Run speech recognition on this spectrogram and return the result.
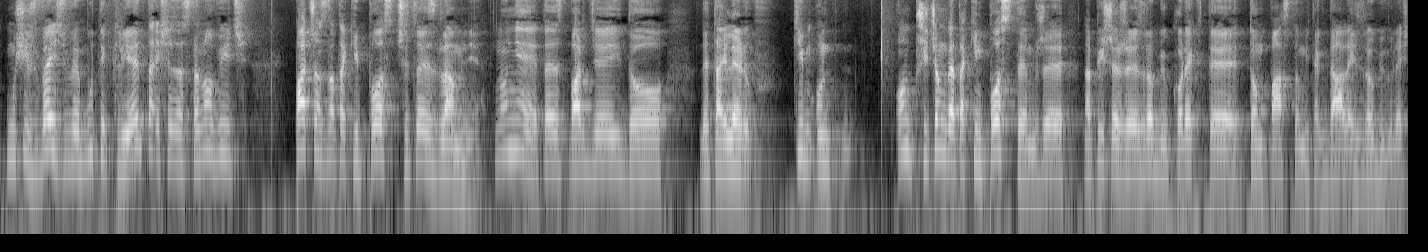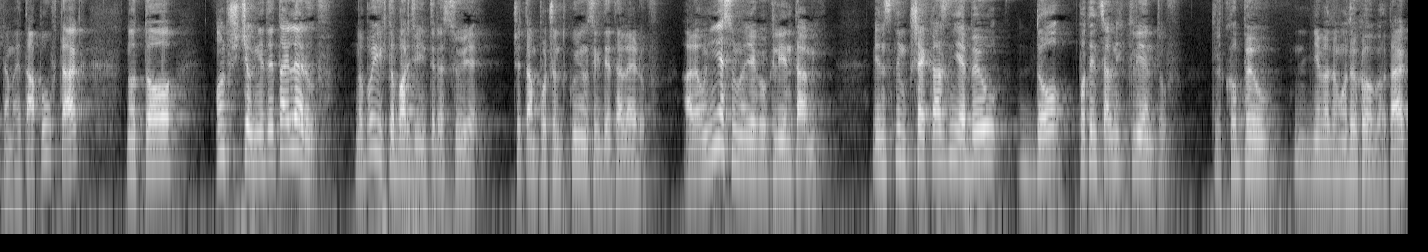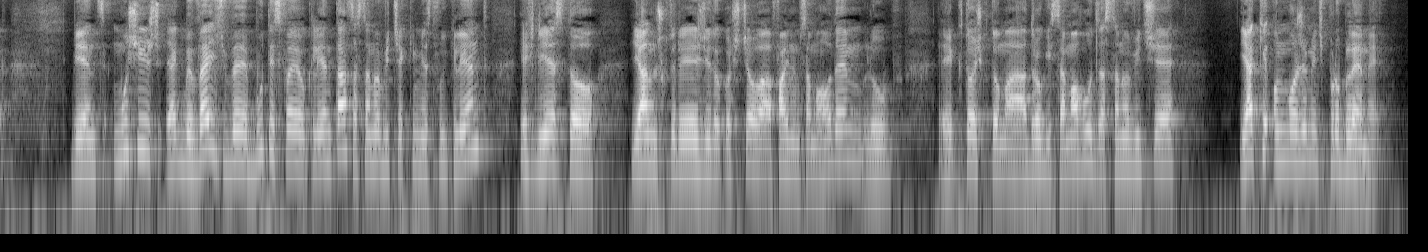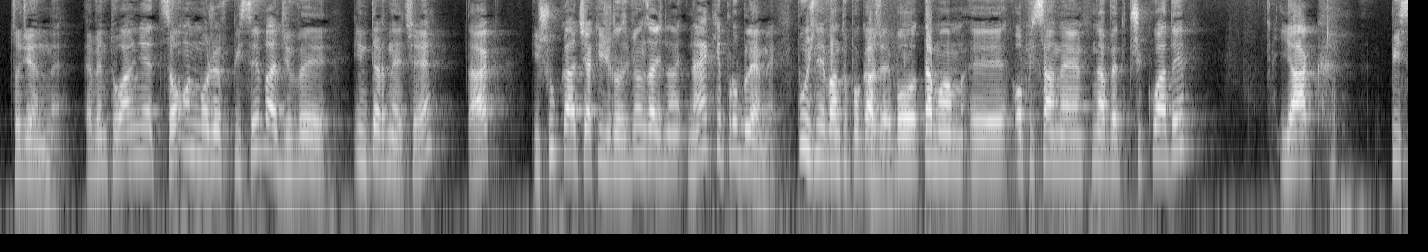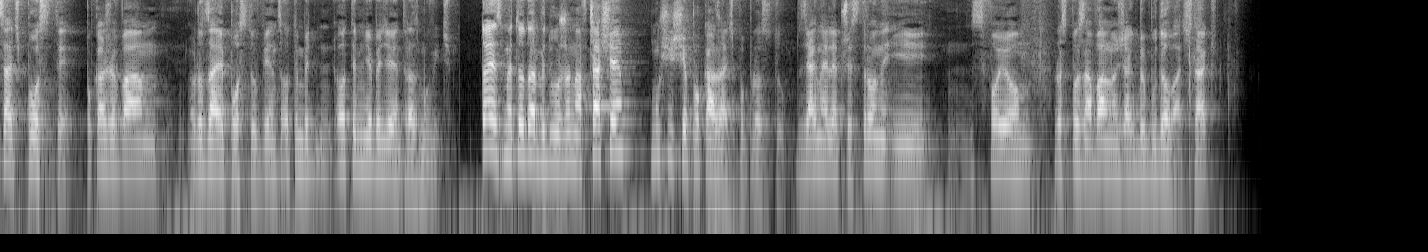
musisz wejść w buty klienta i się zastanowić, patrząc na taki post, czy to jest dla mnie. No nie, to jest bardziej do detailerów. Kim on, on przyciąga takim postem, że napisze, że zrobił korektę tą pastą i tak dalej, zrobił ileś tam etapów, tak? No to on przyciągnie detailerów, no bo ich to bardziej interesuje, czy tam początkujących detailerów, ale oni nie są jego klientami, więc ten przekaz nie był do potencjalnych klientów, tylko był nie wiadomo do kogo, tak? Więc musisz jakby wejść w buty swojego klienta, zastanowić się, kim jest Twój klient. Jeśli jest to Janusz, który jeździ do kościoła fajnym samochodem, lub ktoś, kto ma drogi samochód, zastanowić się, jakie on może mieć problemy codzienne. Ewentualnie, co on może wpisywać w internecie, tak? I szukać jakichś rozwiązań na, na jakie problemy. Później Wam to pokażę, bo tam mam y, opisane nawet przykłady, jak pisać posty. Pokażę Wam rodzaje postów, więc o tym, o tym nie będziemy teraz mówić. To jest metoda wydłużona w czasie. Musisz się pokazać po prostu z jak najlepszej strony i swoją rozpoznawalność jakby budować, tak?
